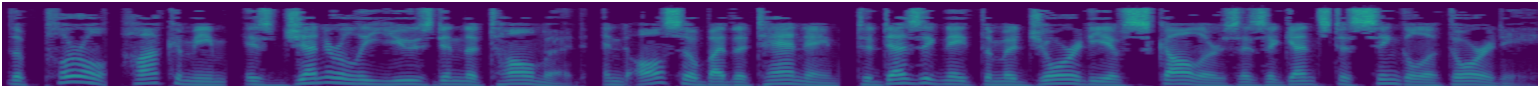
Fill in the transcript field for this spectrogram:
The plural, hakamim, is generally used in the Talmud, and also by the Tannaim, to designate the majority of scholars as against a single authority.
